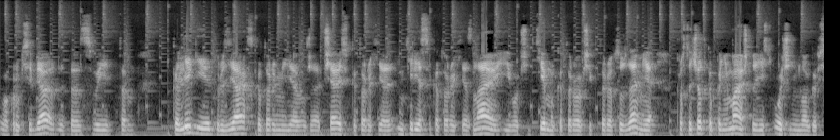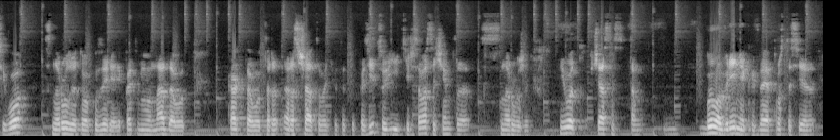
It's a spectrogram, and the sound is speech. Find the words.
вокруг себя, это свои там коллеги, друзья, с которыми я уже общаюсь, которых я, интересы которых я знаю, и вообще темы, которые вообще, которые обсуждаем, я просто четко понимаю, что есть очень много всего снаружи этого пузыря, и поэтому надо вот как-то вот расшатывать вот эту позицию и интересоваться чем-то снаружи. И вот, в частности, там было время, когда я просто себе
